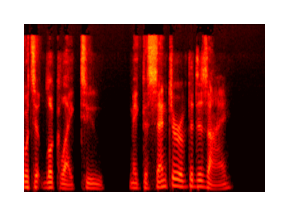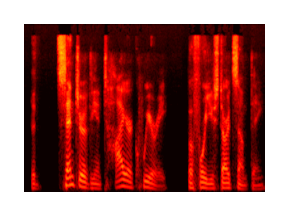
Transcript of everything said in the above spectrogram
What's it look like to make the center of the design, the center of the entire query before you start something?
